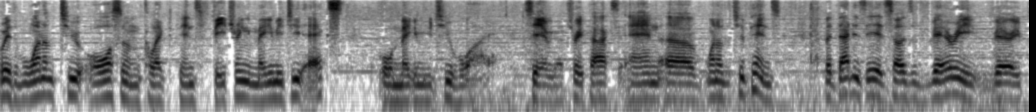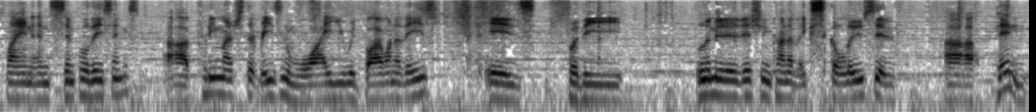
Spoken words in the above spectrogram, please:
with one of two awesome collect pins featuring Mega Mewtwo X or Mega Mewtwo Y. So yeah, we got three packs and uh, one of the two pins. But that is it. So it's very, very plain and simple, these things. Uh, pretty much the reason why you would buy one of these is for the limited edition kind of exclusive uh, pin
